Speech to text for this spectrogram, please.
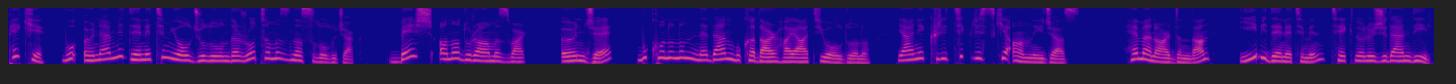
Peki bu önemli denetim yolculuğunda rotamız nasıl olacak? Beş ana durağımız var. Önce bu konunun neden bu kadar hayati olduğunu, yani kritik riski anlayacağız. Hemen ardından iyi bir denetimin teknolojiden değil,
